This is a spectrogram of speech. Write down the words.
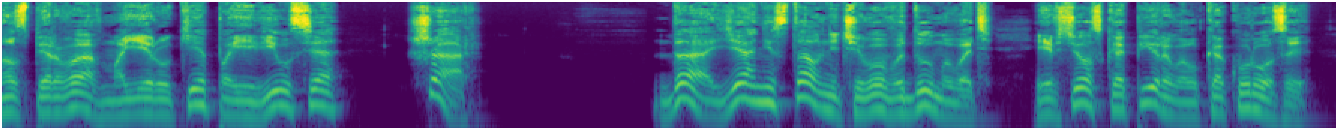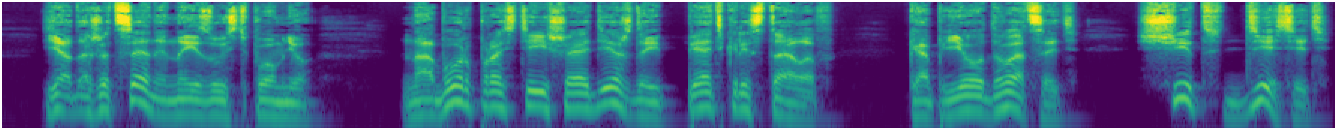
Но сперва в моей руке появился шар. Да, я не стал ничего выдумывать и все скопировал, как у Розы. Я даже цены наизусть помню. Набор простейшей одежды — пять кристаллов, копье — двадцать, щит — десять,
